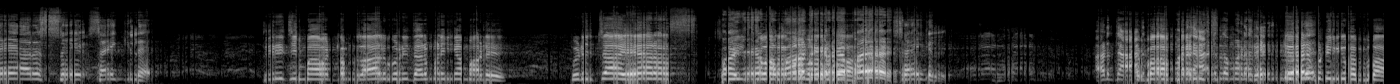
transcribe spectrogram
ஏஆர்எஸ் சைக்கிள். திருச்சி மாவட்டம் லால்குடி தர்மலிங்கம் மாடு. பிடிச்சா ஏஆர்எஸ். சைக்கிள் அடுத்த அடுத்த மாடு ரெண்டு பேர் பிடிக்கும்ப்பா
